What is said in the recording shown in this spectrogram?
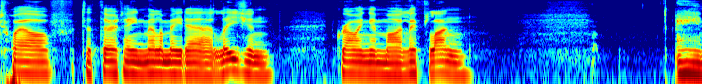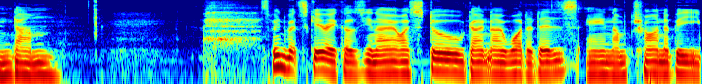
12 to 13 millimeter lesion growing in my left lung, and um, been a bit scary because you know I still don't know what it is, and I'm trying to be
